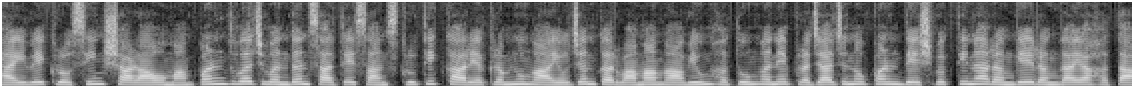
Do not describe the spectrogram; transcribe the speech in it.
હાઈવે ક્રોસિંગ શાળાઓમાં પણ ધ્વજવંદન સાથે સાંસ્કૃતિક કાર્યક્રમનું આયોજન કરવામાં આવ્યું હતું અને પ્રજાજનો પણ દેશભક્તિના રંગે રંગાયા હતા.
